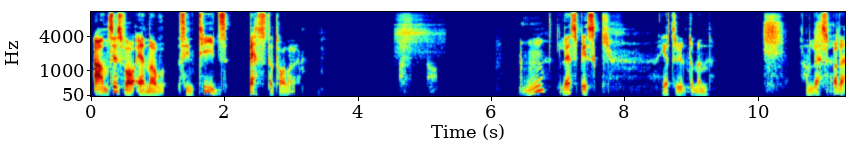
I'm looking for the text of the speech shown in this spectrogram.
Anses vara en av sin tids bästa talare. Mm. Lesbisk heter det inte, men han läspade.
